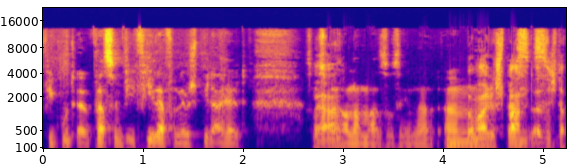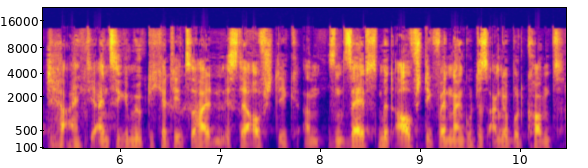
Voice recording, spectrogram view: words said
wie gut er, was wie viel er von dem Spieler hält. Das muss ja. man auch nochmal so sehen. Ne? Ähm, Bin mal gespannt. Also ich glaube, die einzige Möglichkeit, den zu halten, ist der Aufstieg. Sind selbst mit Aufstieg, wenn da ein gutes Angebot kommt,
